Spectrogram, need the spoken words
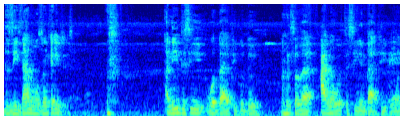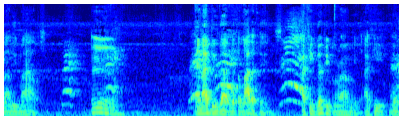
diseased animals in cages. I need to see what bad people do so that I know what to see in bad people when I leave my house. Mm. And I do that with a lot of things. I keep good people around me. I keep you know,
